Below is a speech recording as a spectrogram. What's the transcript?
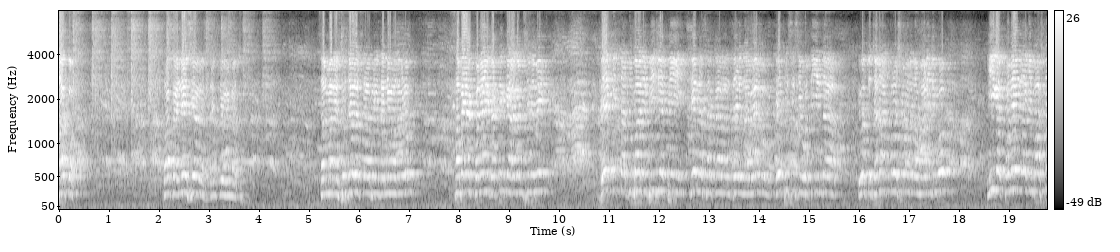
ಸಾಕು ಸಾಕು ಎನ್ ಅವರು ಥ್ಯಾಂಕ್ ಯು ವೆರಿ ಮಚ್ ಸನ್ಮಾನ್ಯ ಸುಜಾತ ಸಾಹೇಬರಿಗೆ ಧನ್ಯವಾದಗಳು ಸಭೆಯ ಕೊನೆಯ ಘಟ್ಟಕ್ಕೆ ಆಗಮಿಸಿದ್ದೀವಿ ಬೇಕಿದ್ದ ದುಬಾರಿ ಬಿಜೆಪಿ ಕೇಂದ್ರ ಸರ್ಕಾರ ಅಂತೇಳಿ ನಾವೇನು ಕೆಪಿಸಿಸಿ ವತಿಯಿಂದ ಇವತ್ತು ಜನ ಆಕ್ರೋಶವನ್ನು ಮಾಡಿದೀವೋ ಈಗ ಕೊನೆಯದಾಗಿ ಭಾಷಣ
